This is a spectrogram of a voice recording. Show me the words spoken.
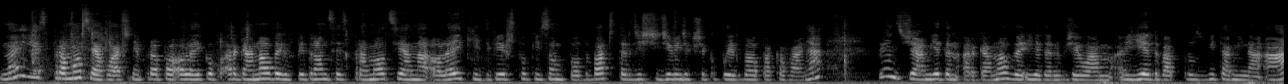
No i jest promocja właśnie, propos olejków arganowych, w Biedronce jest promocja na olejki, dwie sztuki są po 2,49 jak się kupuje dwa opakowania, więc wzięłam jeden arganowy i jeden wzięłam Je2 plus witamina A.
